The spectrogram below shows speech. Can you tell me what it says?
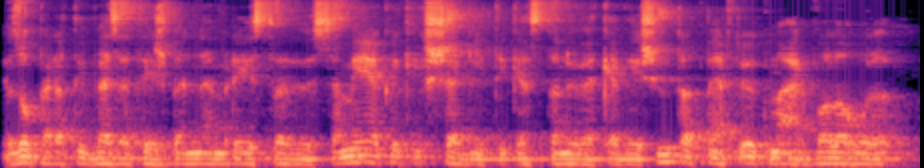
az operatív vezetésben nem résztvevő személyek, akik segítik ezt a növekedési utat, mert ők már valahol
